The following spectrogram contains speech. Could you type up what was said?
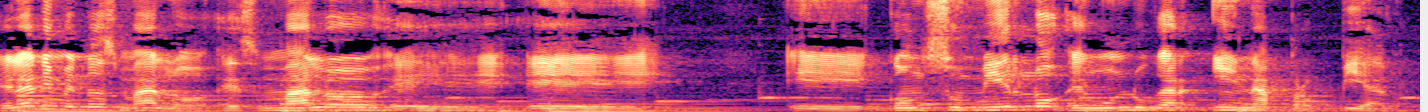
El anime no es malo, es malo eh, eh, consumirlo en un lugar inapropiado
